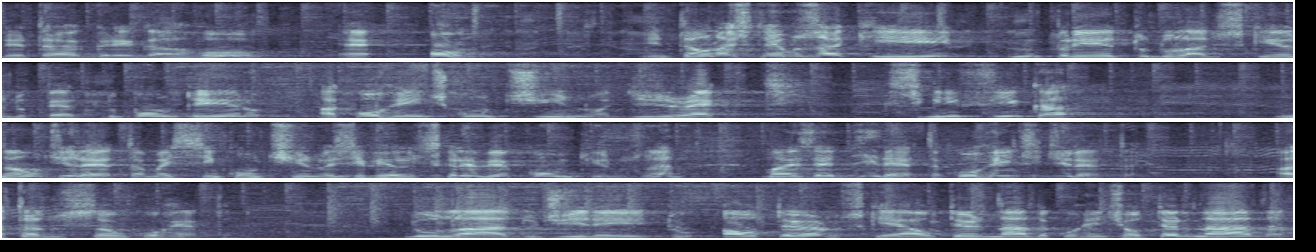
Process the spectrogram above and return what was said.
letra grega Rho, é ohm. Então nós temos aqui em preto do lado esquerdo, perto do ponteiro, a corrente contínua, direct, que significa não direta, mas sim contínua. Eles deviam escrever contínuos, né? Mas é direta, corrente direta. A tradução correta. Do lado direito, alternos, que é alternada, corrente alternada,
